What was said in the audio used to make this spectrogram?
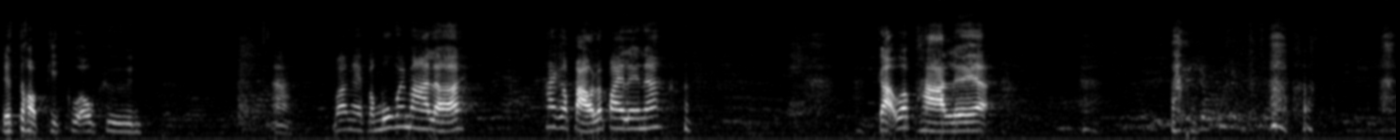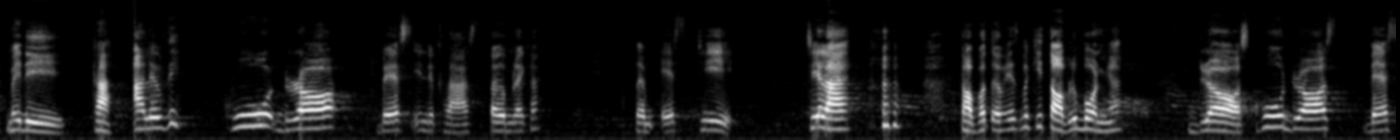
เดี๋ยวตอบผิดครูเอาคืน อะว่าไงประมุกไม่มาเหรอ ให้กระเป๋าแล้วไปเลยนะ กะว่าผ่านเลยอะไม่ดีค่ะ อะเร็วสิ Who draw best in the class เติมอะไรคะ เติม S ที่ที่อะไร ตอบว่าเติม S เมื่อกี้ตอบหรือบนคะ draws who draws best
